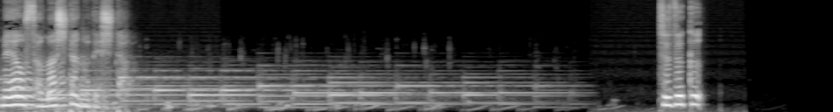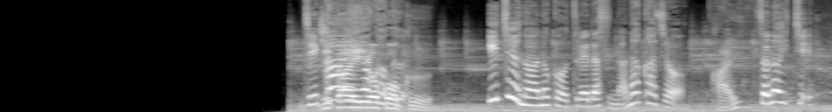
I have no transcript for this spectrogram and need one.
目を覚ましたのでした。続く。次次回予告告。意中のあの子を連れ出す七か条はいその1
